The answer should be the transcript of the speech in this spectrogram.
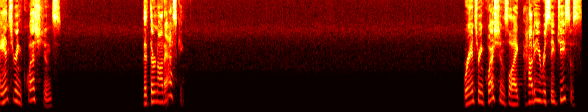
Answering questions that they're not asking. We're answering questions like How do you receive Jesus?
